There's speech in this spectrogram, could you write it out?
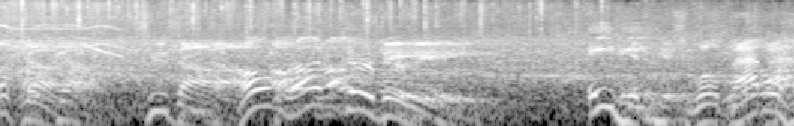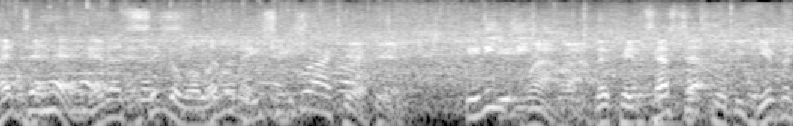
Welcome to the Home Run Derby. Eight hitters will battle head-to-head in a single elimination bracket. In each round, the contestants will be given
